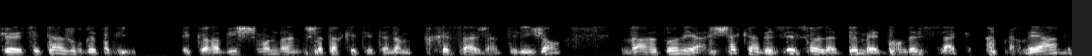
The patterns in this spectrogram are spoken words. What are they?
que c'était un jour de pluie et que Rabbi Shimon ben qui était un homme très sage et intelligent, va donner à chacun de ses soldats de mettre dans des sacs imperméables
